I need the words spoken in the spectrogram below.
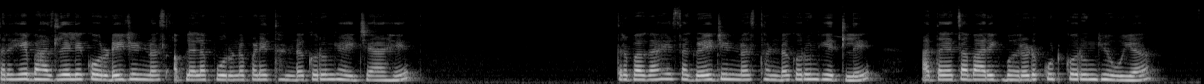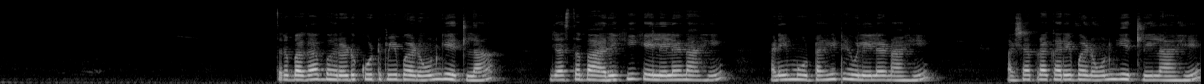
तर हे भाजलेले कोरडे जिन्नस आपल्याला पूर्णपणे थंड करून घ्यायचे आहेत. तर बघा हे सगळे जिन्नस थंड करून घेतले. आता याचा बारीक भरडकूट करून घेऊया. तर बघा भरडकूट मी बनवून घेतला. जास्त बारीकही केलेलं नाही आणि मोठाही ठेवलेला नाही. अशा प्रकारे बनवून घेतलेला आहे.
